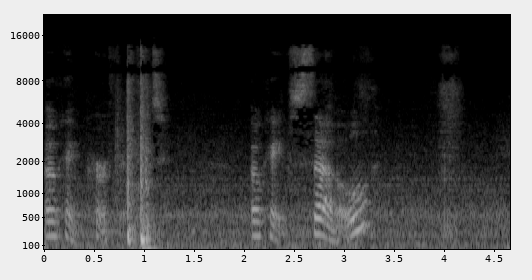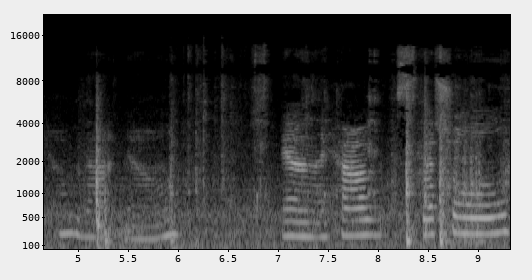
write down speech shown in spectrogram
Okay, perfect. Okay, so I have that now. And I have special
